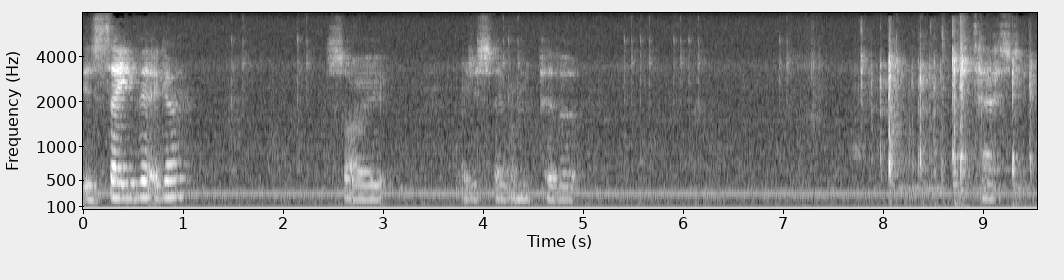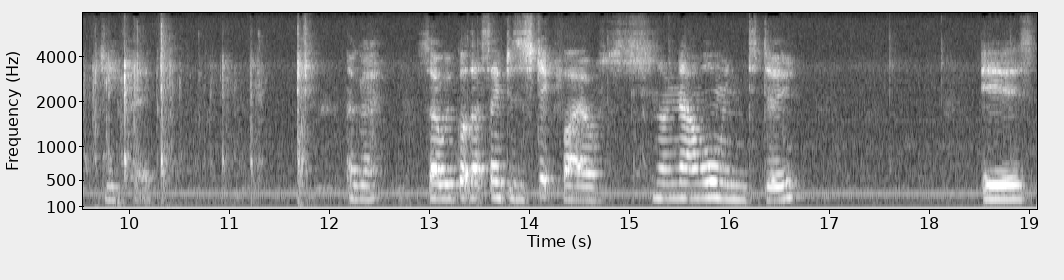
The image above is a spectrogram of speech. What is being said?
is save it again. So I just save on the pivot. Test jpeg okay so we've got that saved as a stick file. So now all we need to do is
